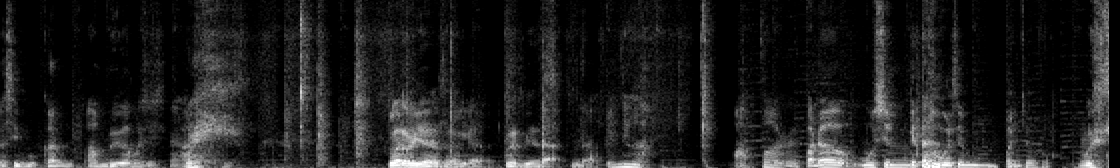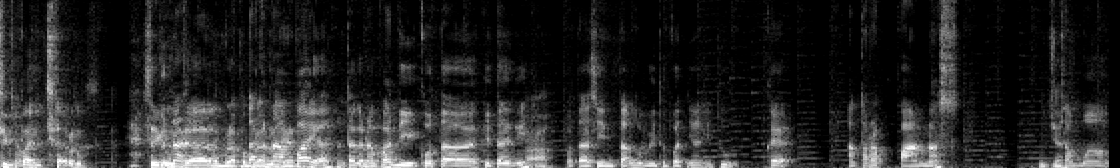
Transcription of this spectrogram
kesibukan alhamdulillah masih sehat. Luar biasa. Iya. Luar biasa. Nah, inilah apa pada musim kita musim pancaroba musim pancaroba sering Benar. hujan beberapa bulan kenapa ya entah kenapa di kota kita ini Ah. kota Sintang lebih tepatnya itu kayak antara panas hujan. sama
